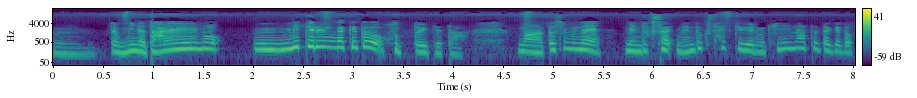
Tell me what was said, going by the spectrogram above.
うん。でもみんな誰も、見てるんだけど、ほっといてた。まあ私もね、めんどくさい、めんどくさいっていうよりも気になってたけど、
